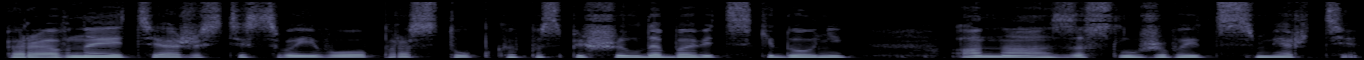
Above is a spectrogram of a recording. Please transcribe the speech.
равная тяжести своего проступка, поспешил добавить Скидони, она заслуживает смерти.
